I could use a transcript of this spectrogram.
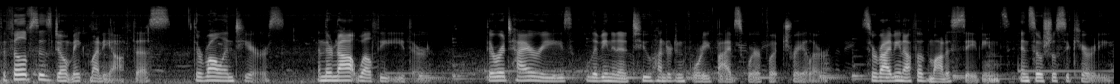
The Phillipses don't make money off this. They're volunteers, and they're not wealthy either. They're retirees living in a 245 square foot trailer, surviving off of modest savings and Social Security.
